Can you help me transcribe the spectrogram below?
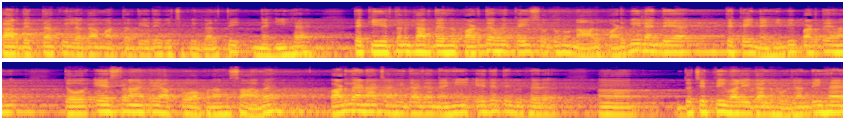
ਕਰ ਦਿੱਤਾ, ਕੋਈ ਲਗਾ ਮਾਤਰ ਦੀ ਇਹਦੇ ਵਿੱਚ ਕੋਈ ਗਲਤੀ ਨਹੀਂ ਹੈ। ਤੇ ਕੀਰਤਨ ਕਰਦੇ ਹੋਏ, ਪੜ੍ਹਦੇ ਹੋਏ ਕਈ ਸ਼ੁੱਧ ਨੂੰ ਨਾਲ ਪੜ੍ਹ ਵੀ ਲੈਂਦੇ ਆ ਤੇ ਕਈ ਨਹੀਂ ਵੀ ਪੜ੍ਹਦੇ ਹਨ। ਤੋ ਇਸ ਤਰ੍ਹਾਂ ਇਹ ਆਪੋ ਆਪਣਾ ਹਿਸਾਬ ਹੈ। ਪੜ੍ਹ ਲੈਣਾ ਚਾਹੀਦਾ ਜਾਂ ਨਹੀਂ, ਇਹਦੇ ਤੇ ਵੀ ਫਿਰ ਦੁਚਿੱਤੀ ਵਾਲੀ ਗੱਲ ਹੋ ਜਾਂਦੀ ਹੈ।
